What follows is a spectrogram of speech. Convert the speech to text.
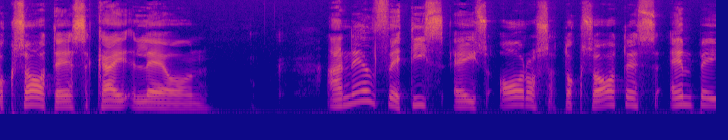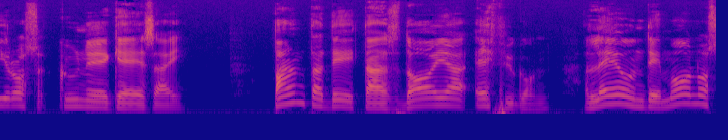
toxotes kai leon. Anelthetis eis oros toxotes empeiros cunegesai. Panta de tas doia effugon leon de monos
